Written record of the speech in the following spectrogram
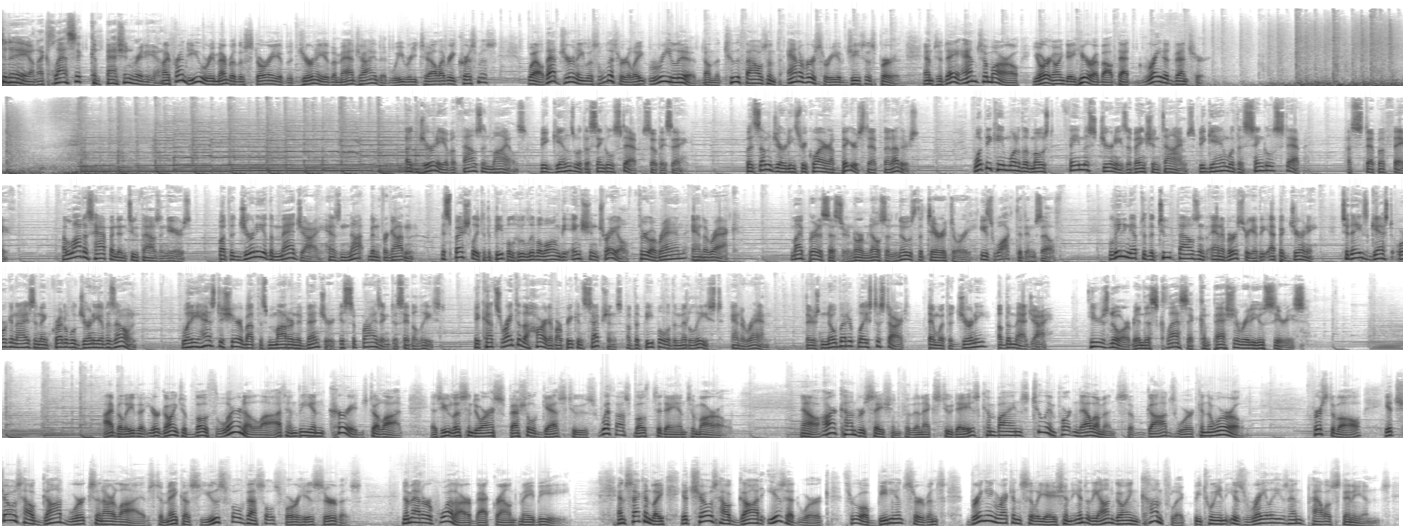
Today on a classic Compassion Radio. My friend, do you remember the story of the journey of the Magi that we retell every Christmas? Well, that journey was literally relived on the 2000th anniversary of Jesus' birth. And today and tomorrow, you're going to hear about that great adventure. A journey of a thousand miles begins with a single step, so they say but some journeys require a bigger step than others. What became one of the most famous journeys of ancient times began with a single step, a step of faith. A lot has happened in 2,000 years, but the journey of the Magi has not been forgotten, especially to the people who live along the ancient trail through Iran and Iraq. My predecessor, Norm Nelson, knows the territory. He's walked it himself. Leading up to the 2000th anniversary of the epic journey, today's guest organized an incredible journey of his own what he has to share about this modern adventure is surprising to say the least. It cuts right to the heart of our preconceptions of the people of the Middle East and Iran. There's no better place to start than with the journey of the Magi. Here's Norm in this classic Compassion Radio series. I believe that you're going to both learn a lot and be encouraged a lot as you listen to our special guest who's with us both today and tomorrow. Now, our conversation for the next two days combines two important elements of God's work in the world. First of all, it shows how God works in our lives to make us useful vessels for His service, no matter what our background may be. And secondly, it shows how God is at work through obedient servants, bringing reconciliation into the ongoing conflict between Israelis and Palestinians.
